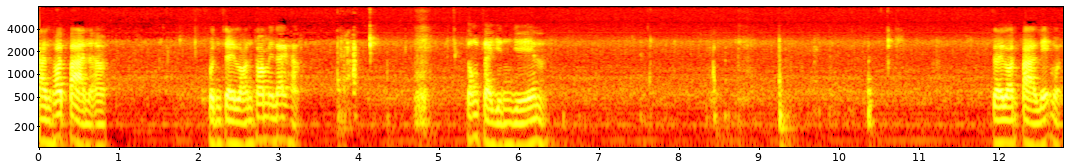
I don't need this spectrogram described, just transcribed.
การทอดปลานะครับคนใจร้อนทอดไม่ได้ค่ะ ต้องใจเย็นๆใจร้อนปลาเละหมด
